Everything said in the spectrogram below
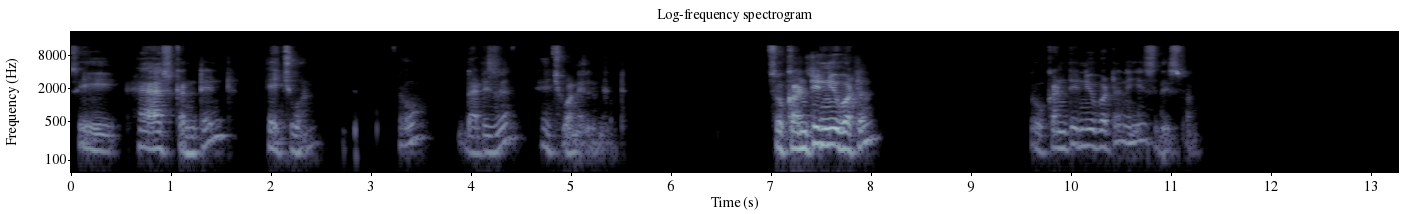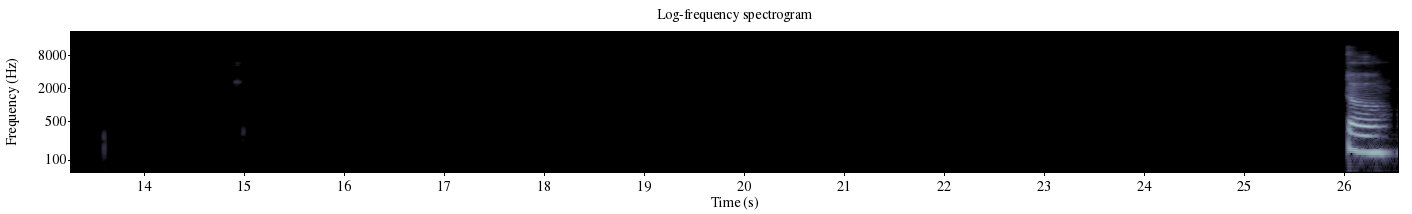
say hash content H1. So that is a H1 element. So continue button. So continue button is this one. So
